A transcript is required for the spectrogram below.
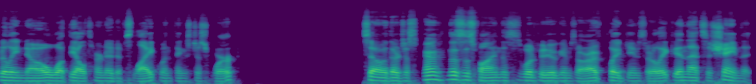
really know what the alternatives like when things just work. So they're just, eh, this is fine. This is what video games are. I've played games that are like, and that's a shame that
